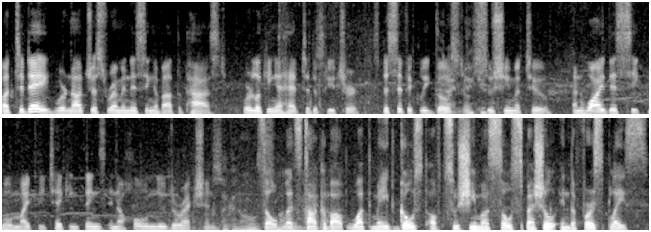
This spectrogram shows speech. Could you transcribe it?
But today, we're not just reminiscing about the past, we're looking ahead to the future, specifically Ghost of Tsushima 2 and why this sequel might be taking things in a whole new direction. So let's talk about what made Ghost of Tsushima so special in the first place.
